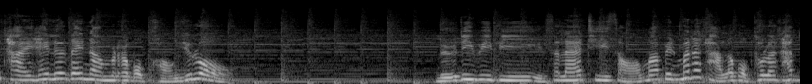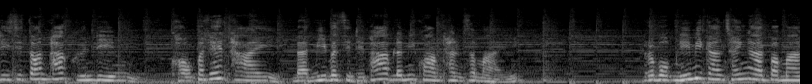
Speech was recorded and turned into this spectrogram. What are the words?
ศไทยให้เลือกได้นำระบบของยุโรป หรือ DVB/T2 มาเป็นมาตรฐานระบบโทรทัศน์ดิจิตอลภาคพื้นดิน ของประเทศไทย แบบมีประสิทธิภาพและมีความทันสมัย ระบบนี้มีการใช้งานประมาณ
